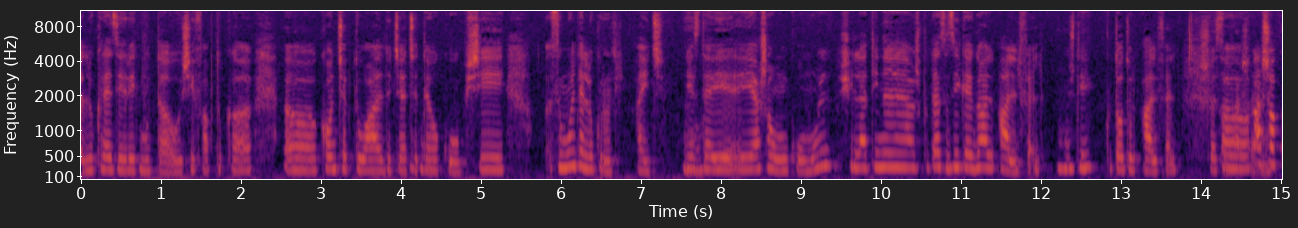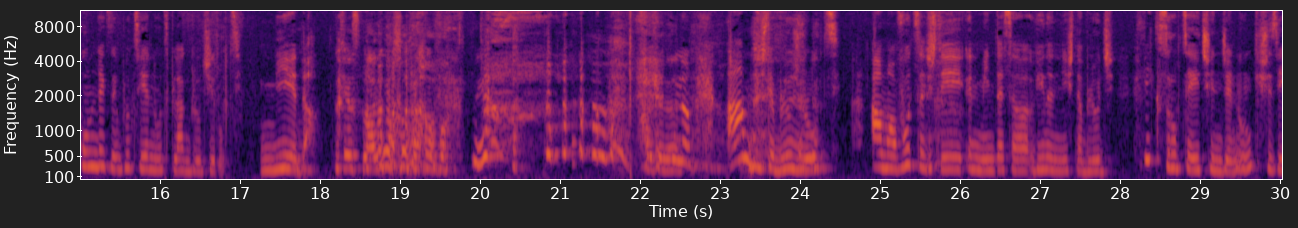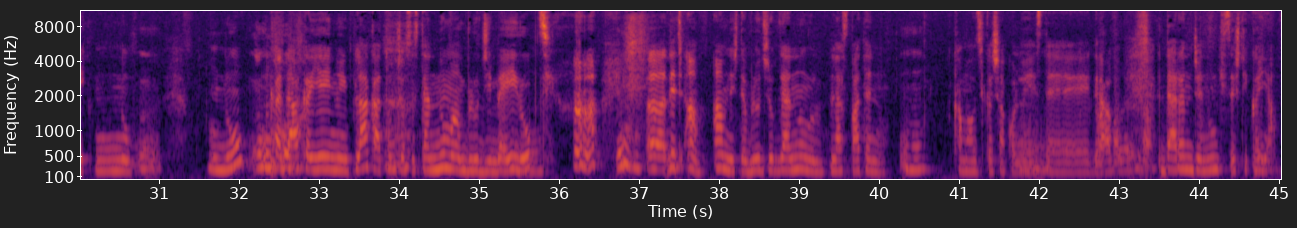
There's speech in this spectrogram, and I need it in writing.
lucrezi în ritmul tău și faptul că uh, conceptual de ceea ce mm-hmm. te ocupi și sunt multe lucruri aici Este, e, e așa un cumul și la tine aș putea să zic egal altfel, știi? Cu totul altfel. Și eu sunt așa. așa cum, de exemplu, ție nu-ți plac blugii rupți. Mie da. Ție îți plac? Nu, bravo. Foarte bine. Nu. Am niște blugi rupți. Am avut, să știi, în minte să vin în niște blugi fix rupți aici în genunchi și zic nu. Nu? Că dacă ei nu-i plac, atunci o să stea numai în blugii mei rupți. Uh, deci am, am niște blugi rupți, dar nu la spate nu. Că am auzit că și acolo este grav. Acolo e grav. Dar în genunchi să știi că i-am.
